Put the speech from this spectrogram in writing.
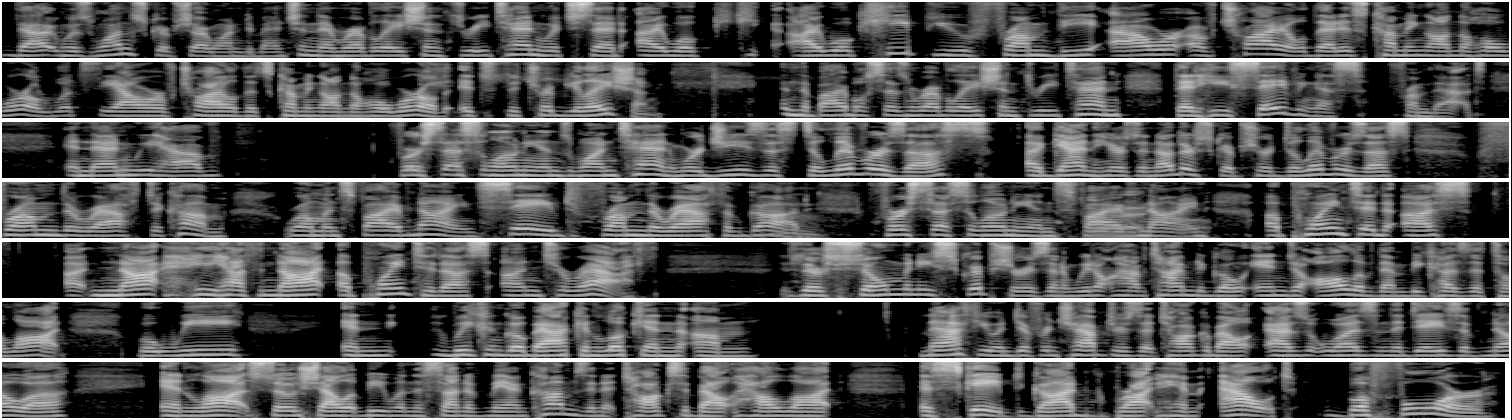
that was one scripture I wanted to mention. Then Revelation 3:10 which said, "I will ke- I will keep you from the hour of trial that is coming on the whole world." What's the hour of trial that's coming on the whole world? It's the tribulation. And the Bible says in Revelation 3:10 that he's saving us from that. And then we have 1 Thessalonians 1:10 where Jesus delivers us again here's another scripture delivers us from the wrath to come. Romans 5:9 saved from the wrath of God. 1 Thessalonians 5:9 appointed us uh, not he hath not appointed us unto wrath. There's so many scriptures and we don't have time to go into all of them because it's a lot but we and we can go back and look in um Matthew in different chapters that talk about as it was in the days of Noah and Lot, so shall it be when the Son of Man comes. And it talks about how Lot escaped. God brought him out before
